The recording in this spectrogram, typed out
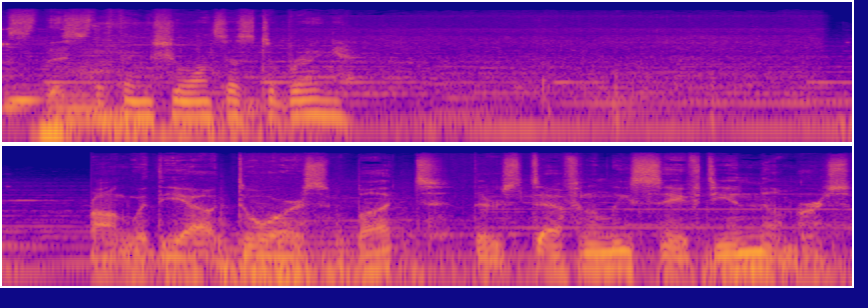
Is this the thing she wants us to bring? Wrong with the outdoors, but there's definitely safety in numbers.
